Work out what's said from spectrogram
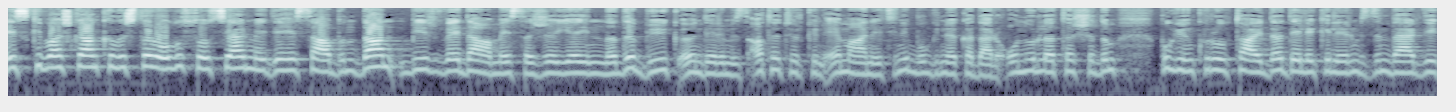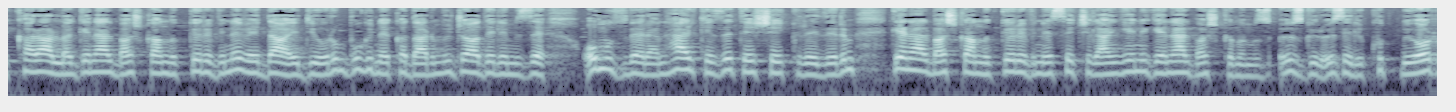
Eski Başkan Kılıçdaroğlu sosyal medya hesabından bir veda mesajı yayınladı. Büyük önderimiz Atatürk'ün emanetini bugüne kadar onurla taşıdım. Bugün kurultayda delegelerimizin verdiği kararla genel başkanlık görevine veda ediyorum. Bugüne kadar mücadelemize omuz veren herkese teşekkür ederim. Genel başkanlık görevine seçilen yeni genel başkanımız Özgür Özel'i kutluyor.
